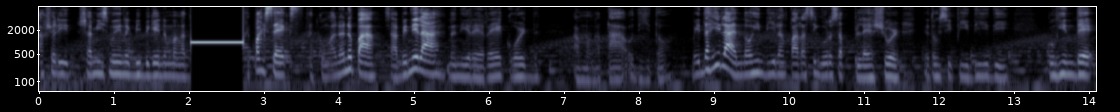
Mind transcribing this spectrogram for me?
actually, siya mismo yung nagbibigay ng mga pag sex at kung ano-ano pa, sabi nila na nire-record ang mga tao dito. May dahilan, no? Hindi lang para siguro sa pleasure nitong si PDD. Kung hindi,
